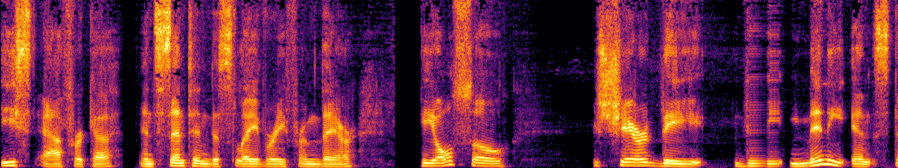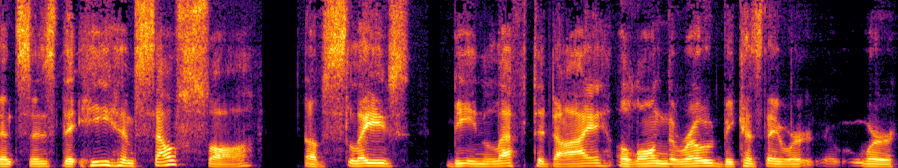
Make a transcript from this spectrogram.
East Africa and sent into slavery from there. He also shared the the many instances that he himself saw of slaves being left to die along the road because they were were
